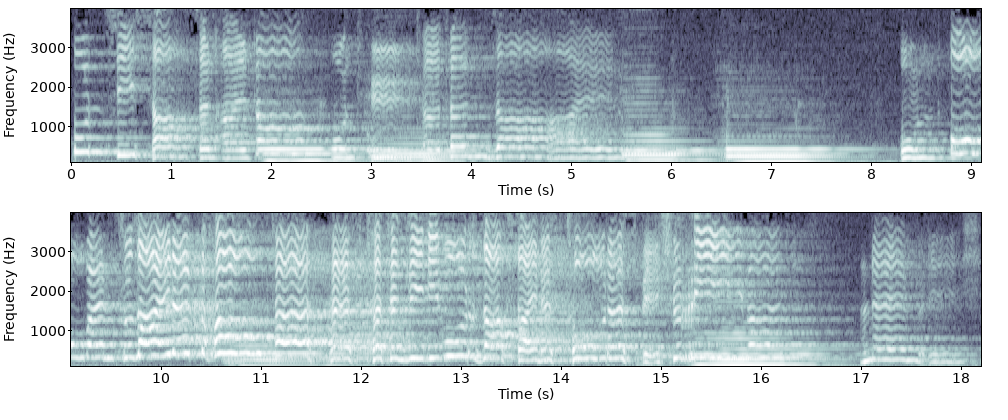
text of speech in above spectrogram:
Und sie saßen all da und hüteten sein. Oben zu seinem Haupte hefteten sie die Ursach seines Todes beschrieben, nämlich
